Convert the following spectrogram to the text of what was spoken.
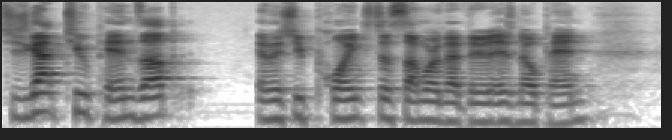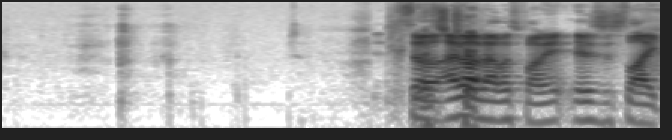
she's got two pins up, and then she points to somewhere that there is no pin. So That's I true. thought that was funny. It was just like,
